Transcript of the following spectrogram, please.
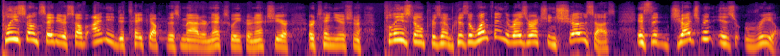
Please don't say to yourself, I need to take up this matter next week or next year or 10 years from now. Please don't presume, because the one thing the resurrection shows us is that judgment is real,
